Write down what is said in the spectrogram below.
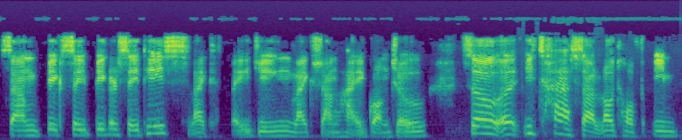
some big bigger cities like Beijing, like Shanghai, Guangzhou. So uh, it has a lot of impact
